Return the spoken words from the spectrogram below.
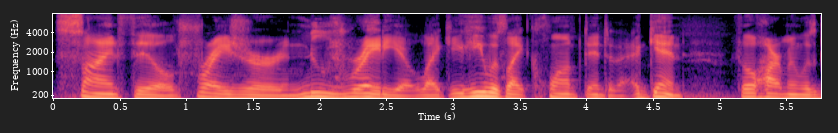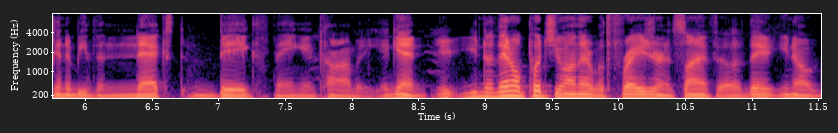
Seinfeld, Frasier, and News Radio. Like he was like clumped into that again. Phil Hartman was going to be the next big thing in comedy. Again, you, you know they don't put you on there with Frasier and Seinfeld. They you know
